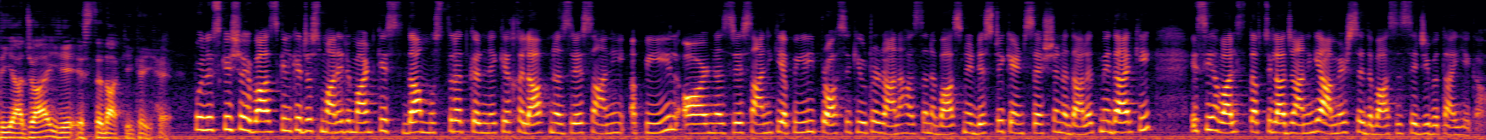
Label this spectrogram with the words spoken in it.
दिया जाए। ये इस्तः की गई है। पुलिस की शहबाज गिल के जिसमानी रिमांड की इस्तः मुस्तरद करने के खिलाफ नज़र षानी अपील और नज़र षानी की अपील प्रोसिक्यूटर राना हसन अब्बास ने डिस्ट्रिक्ट एंड सेशन अदालत में दायर की। इसी हवाले से तफसीला जानेंगे। आमिर से दबासी से जी बताइएगा।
